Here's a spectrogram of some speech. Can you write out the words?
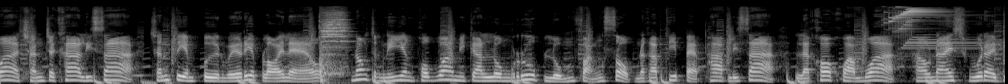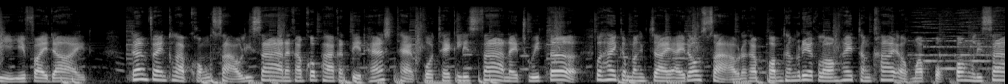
ว่าฉันจะฆ่าลิซ่า ฉันเตรียมปืนไว้เรียบร้อยแล้ว นอกจากนี้ยังพบว่ามีการลงรูปหลุมฝังศพนะครับที่แปะภาพลิซ่าและข้อความว่า How nice would I be if I died ด้านแฟนคลับของสาวลิซ่านะครับก็พากันติด Hashtag Protect Lisa ใน Twitter เพื่อให้กำลังใจไอดอลสาวนะครับพร้อมทั้งเรียกร้องให้ทั้งค่ายออกมาปกป้องลิซ่า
